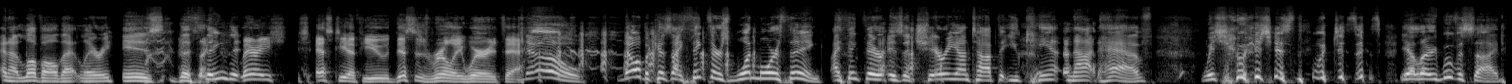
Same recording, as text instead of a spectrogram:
and I love all that Larry is the thing like, that Larry STFU this is really where it's at. No. No because I think there's one more thing. I think there is a cherry on top that you can't not have which which is which is this. yeah, Larry, move aside.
